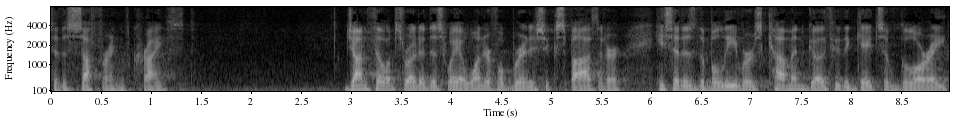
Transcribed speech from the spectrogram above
to the suffering of Christ. John Phillips wrote it this way, a wonderful British expositor. He said, As the believers come and go through the gates of glory,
